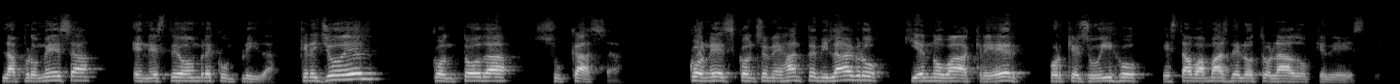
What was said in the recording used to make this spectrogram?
la promesa en este hombre cumplida. Creyó él con toda su casa. Con, es, con semejante milagro, ¿quién no va a creer? Porque su hijo estaba más del otro lado que de este.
